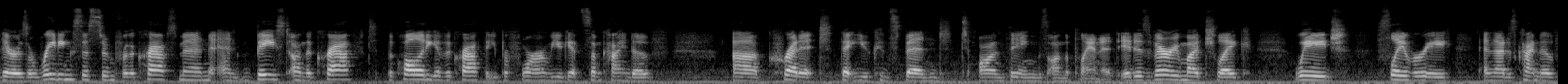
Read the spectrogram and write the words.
there is a rating system for the craftsmen and based on the craft, the quality of the craft that you perform, you get some kind of uh, credit that you can spend on things on the planet. It is very much like wage slavery and that is kind of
